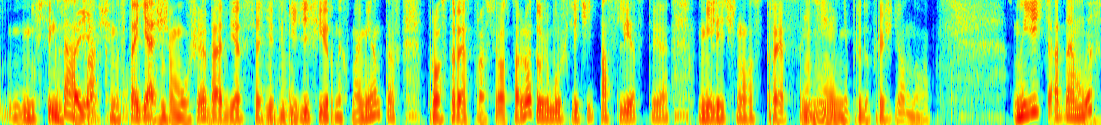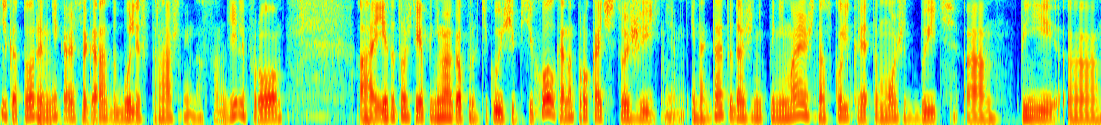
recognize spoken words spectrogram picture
не всегда так, к настоящему уже, да, без всяких угу. таких зефирных моментов, про стресс, про все остальное, ты уже будешь лечить последствия нелеченного стресса, угу. не, непредупрежденного. Но есть одна мысль, которая, мне кажется, гораздо более страшной, на самом деле, про и это то, что я понимаю как практикующий психолог, она про качество жизни. Иногда ты даже не понимаешь, насколько это может быть... А, ты а,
